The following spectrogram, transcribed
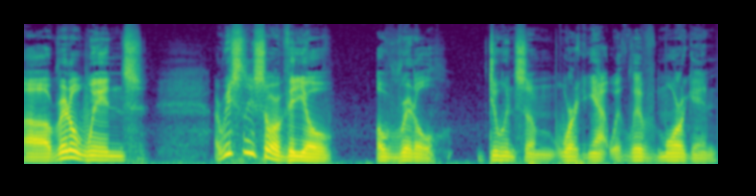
Uh, Riddle wins. I recently saw a video of Riddle doing some working out with Liv Morgan,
